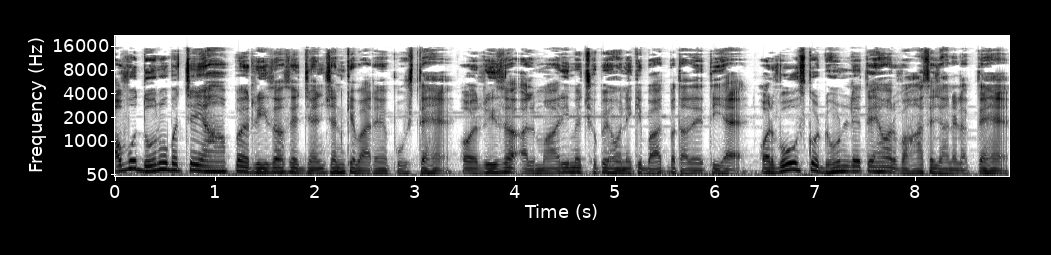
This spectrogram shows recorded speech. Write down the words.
अब वो दोनों बच्चे यहाँ पर रीजा से जेंशन के बारे में पूछते हैं और रीजा अलमारी में छुपे होने की बात बता देती है और वो उसको ढूंढ लेते हैं और वहाँ से जाने लगते हैं।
